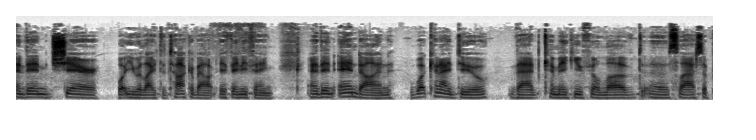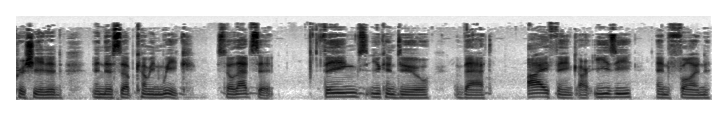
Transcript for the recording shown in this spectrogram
and then share what you would like to talk about, if anything, and then end on what can I do that can make you feel loved uh, slash appreciated in this upcoming week. So that's it. Things you can do that I think are easy and fun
